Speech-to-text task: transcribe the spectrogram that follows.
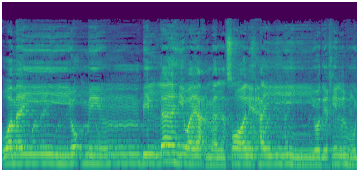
ومن يؤمن بالله ويعمل صالحا يدخله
